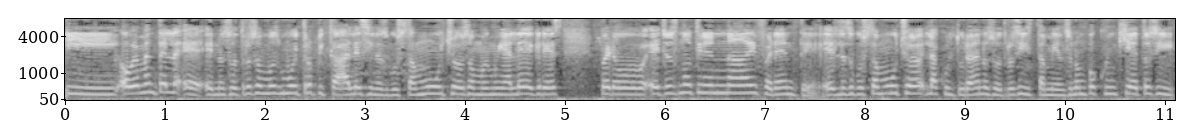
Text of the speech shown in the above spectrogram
Y obviamente eh, nosotros somos muy tropicales y nos gusta mucho, somos muy alegres, pero ellos no tienen nada diferente. Les gusta mucho la cultura de nosotros y también son un poco inquietos y,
